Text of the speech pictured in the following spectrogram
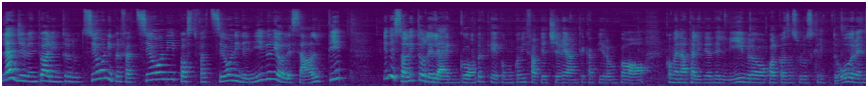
Legge eventuali introduzioni, prefazioni, postfazioni dei libri o le salti. Io di solito le leggo perché comunque mi fa piacere anche capire un po' com'è nata l'idea del libro, qualcosa sullo scrittore.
